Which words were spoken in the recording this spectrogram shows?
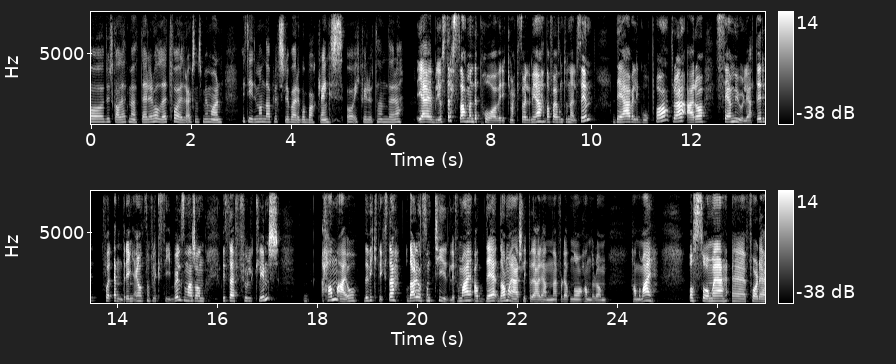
og du skal i et møte, eller holde et foredrag sånn som i morgen, hvis Tidemann da plutselig bare går baklengs og ikke vil ut av den døra? Jeg blir jo stressa, men det påvirker meg ikke så veldig mye. Da får jeg sånn tunnelsyn. Det jeg er veldig god på, tror jeg, er å se muligheter for endring. Jeg er ganske sånn fleksibel. Sånn er sånn, hvis det er full clinch Han er jo det viktigste. Og da er det ganske sånn tydelig for meg at det, da må jeg slippe det her i hendene, at nå handler det om han og meg. Og så må jeg eh, får det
